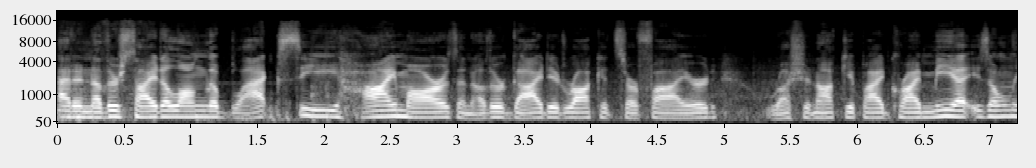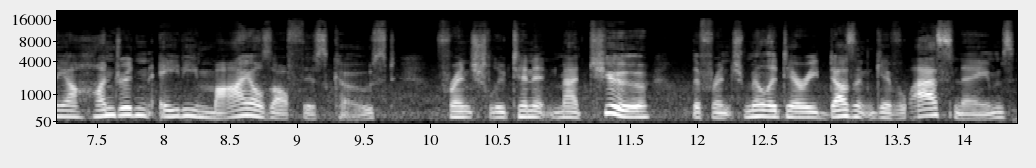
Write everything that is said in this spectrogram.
At another site along the Black Sea, HIMARS and other guided rockets are fired. Russian occupied Crimea is only 180 miles off this coast. French Lieutenant Mathieu the French military doesn't give last names,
